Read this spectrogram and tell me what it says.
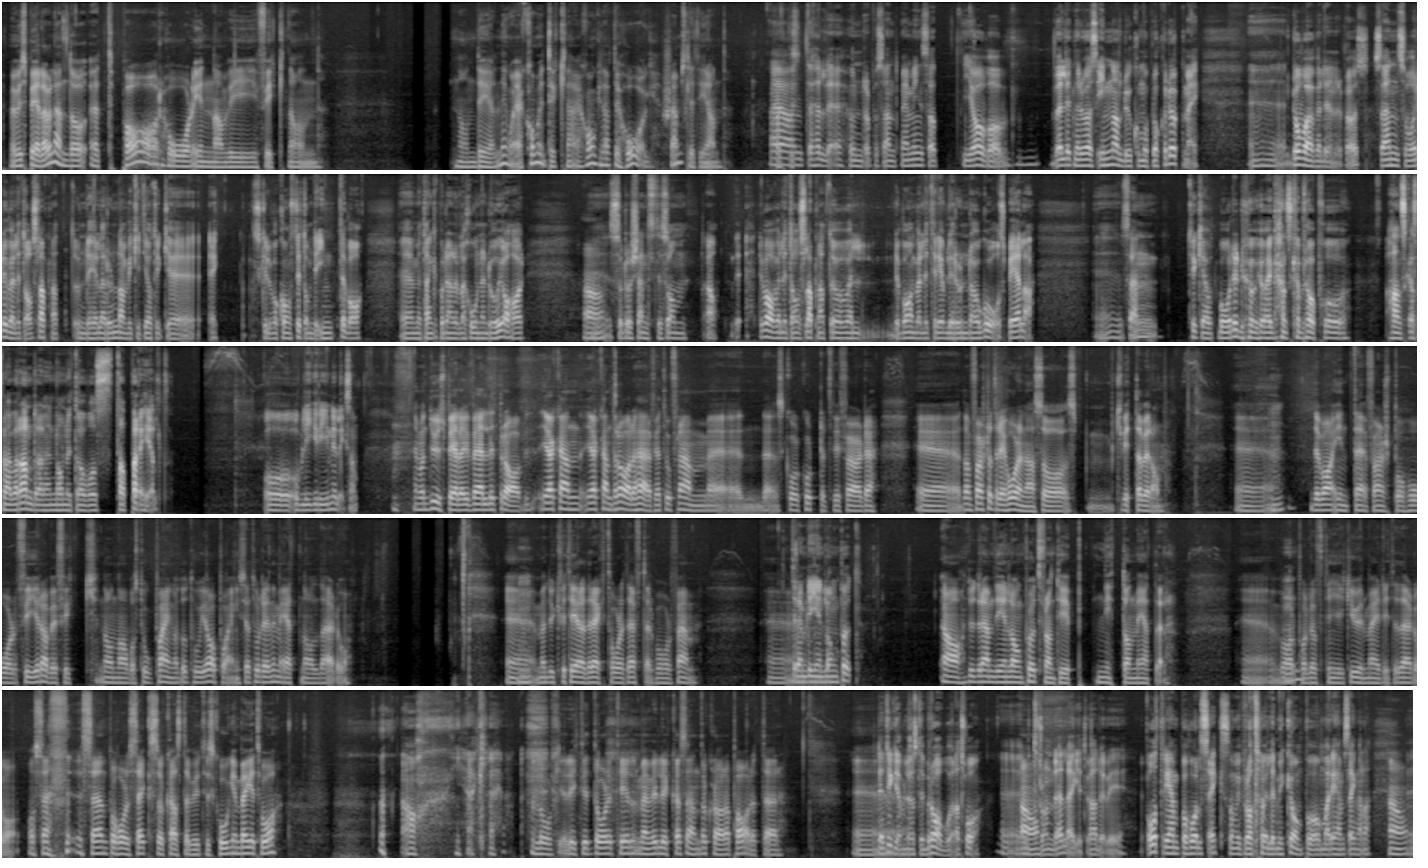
Men vi spelade väl ändå ett par hål innan vi fick någon någon delning. Jag kommer inte jag kommer knappt ihåg. Skäms lite grann. Nej, jag har inte heller 100 procent, men jag minns att jag var väldigt nervös innan du kom och plockade upp mig. Eh, då var jag väldigt nervös. Sen så var det väldigt avslappnat under hela rundan, vilket jag tycker är, skulle vara konstigt om det inte var, eh, med tanke på den relationen du och jag har. Ja. Eh, så då kändes det som, ja, det, det, var väldigt avslappnat. Det var, väl, det var en väldigt trevlig runda att gå och spela. Sen tycker jag att både du och jag är ganska bra på att handskas med varandra när någon av oss tappar det helt. Och, och blir grinig liksom. Ja, men du spelar ju väldigt bra. Jag kan, jag kan dra det här, för jag tog fram eh, det skårkortet vi förde. Eh, de första tre hålen så kvittade vi dem. Eh, mm. Det var inte förrän på hål fyra vi fick, någon av oss tog poäng och då tog jag poäng. Så jag tog ledning med 1-0 där då. Eh, mm. Men du kvitterade direkt hålet efter på hål 5. Eh, drämde i en lång putt? Ja, du drämde i en lång putt från typ 19 meter. Eh, var mm. på luften gick ur mig lite där då. Och sen, sen på hål 6 så kastade vi ut i skogen bägge två. ja, jäklar. Låg riktigt dåligt till, men vi lyckas ändå klara paret där. Det tycker jag vi löste bra båda två. Ja. Utifrån det läget vi hade. Vi, återigen på hål 6 som vi pratar väldigt mycket om på Mariehemsängarna. Ja.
